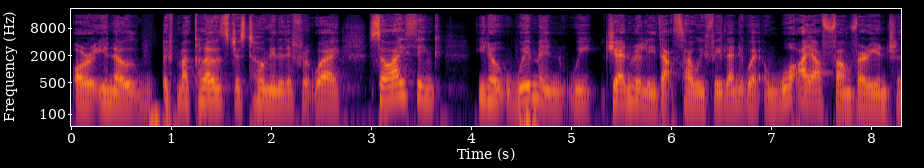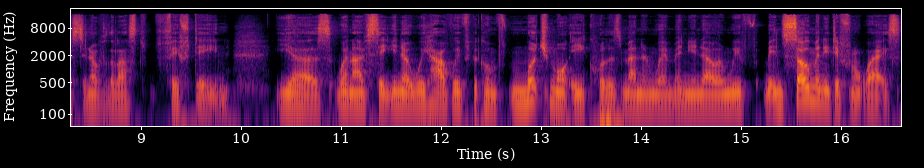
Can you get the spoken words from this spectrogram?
or, you know, if my clothes just hung in a different way. So I think you know, women, we generally, that's how we feel anyway. And what I have found very interesting over the last 15 years, when I've seen, you know, we have, we've become much more equal as men and women, you know, and we've in so many different ways.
